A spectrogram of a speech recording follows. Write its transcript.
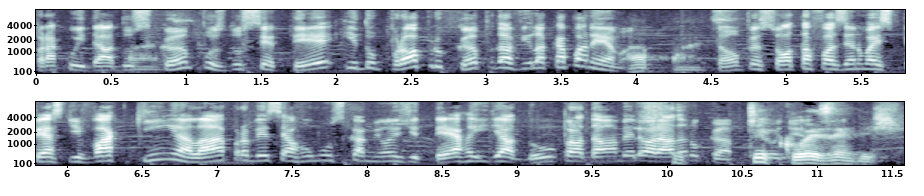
para cuidar dos rapaz. campos do CT e do próprio campo da Vila Capanema. Rapaz. Então o pessoal está fazendo uma espécie de vaquinha lá para ver se arruma uns caminhões de terra e de adubo para dar uma melhorada no campo. Que coisa, hein, bicho?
